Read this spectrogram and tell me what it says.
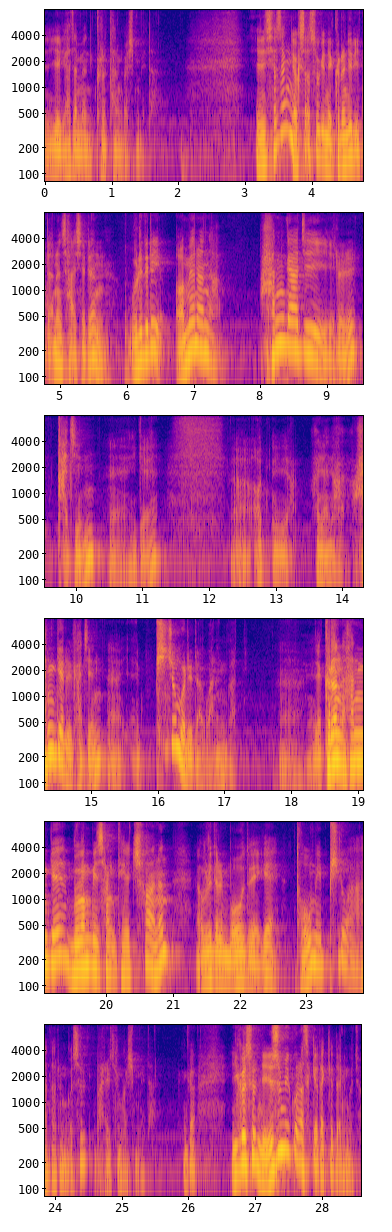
얘기하자면 그렇다는 것입니다. 세상 역사 속에 그런 일이 있다는 사실은 우리들이 엄연한 한 가지를 가진 예, 이게 어, 아니 아니 한계를 가진 피조물이라고 하는 것. 어, 그런 한계 무방비 상태에 처하는 우리들 모두에게 도움이 필요하다는 것을 말해주는 것입니다. 그러니까 이것을 예수 믿고 나서 깨닫게 되는 거죠.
